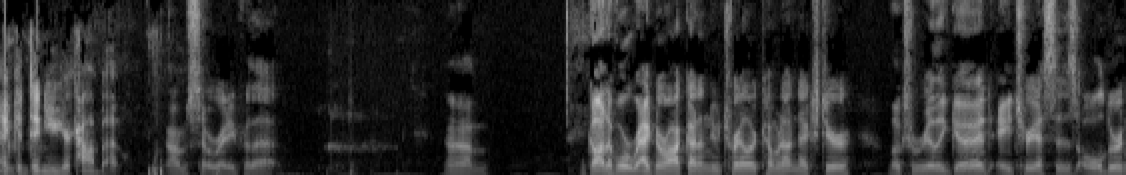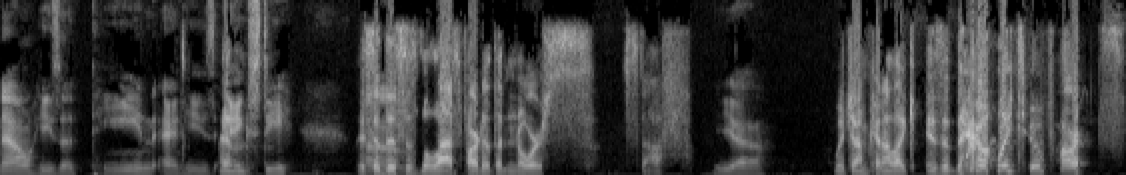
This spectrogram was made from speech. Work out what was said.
and continue your combo. I'm so ready for that. Um, God of War Ragnarok got a new trailer coming out next year. Looks really good. Atreus is older now. He's a teen and he's Um, angsty. They said this Um, is the last part of the Norse stuff, Yeah. which I'm kind of like, isn't there only two parts?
